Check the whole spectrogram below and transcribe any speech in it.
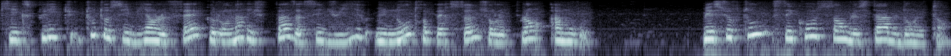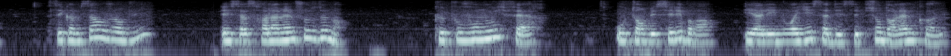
qui expliquent tout aussi bien le fait que l'on n'arrive pas à séduire une autre personne sur le plan amoureux. Mais surtout, ces causes semblent stables dans le temps. C'est comme ça aujourd'hui et ça sera la même chose demain. Que pouvons-nous y faire? Autant baisser les bras et aller noyer sa déception dans l'alcool.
